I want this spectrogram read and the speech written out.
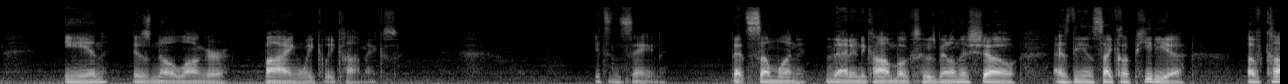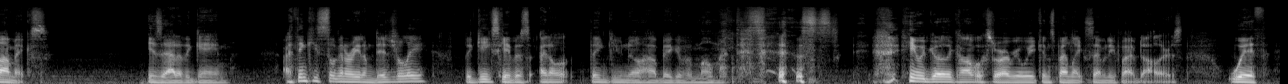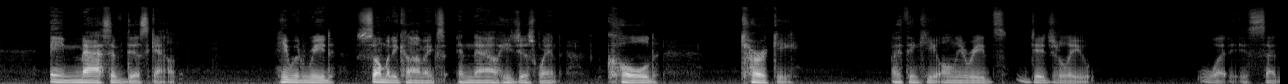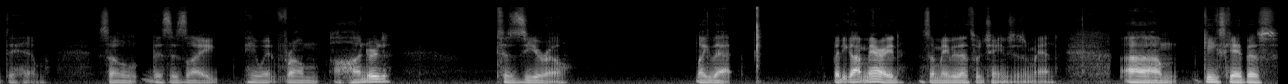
Ian is no longer buying weekly comics. It's insane that someone that into comic books who's been on this show as the encyclopedia of comics is out of the game. I think he's still going to read them digitally, but Geekscapists, I don't think you know how big of a moment this is. he would go to the comic book store every week and spend like $75 with a massive discount. He would read so many comics, and now he just went cold turkey. I think he only reads digitally what is sent to him. So this is like he went from a hundred to zero, like that. But he got married, so maybe that's what changes a man. Um, Geekscapists,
